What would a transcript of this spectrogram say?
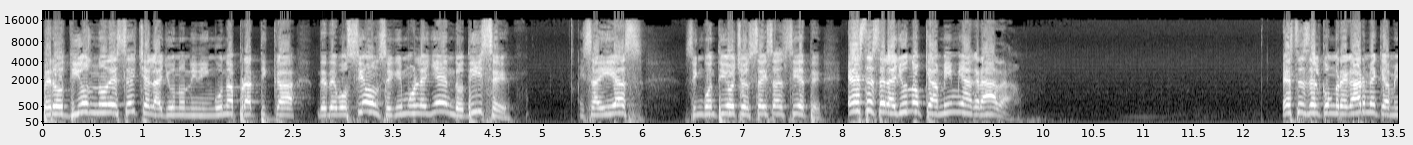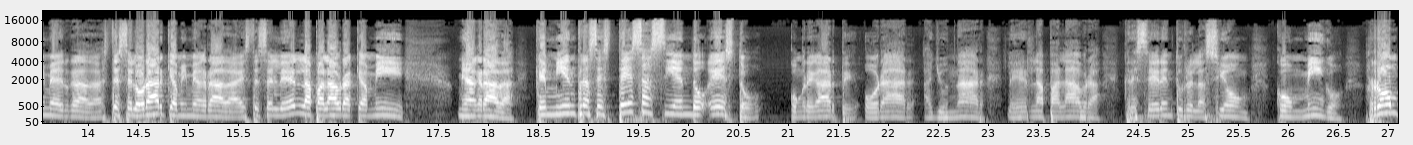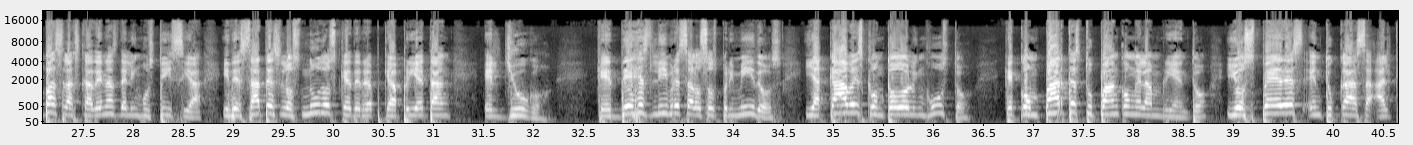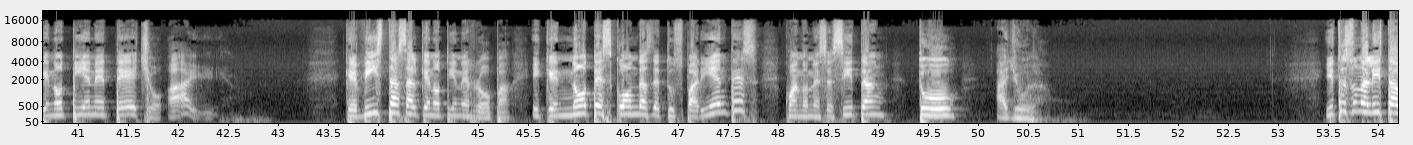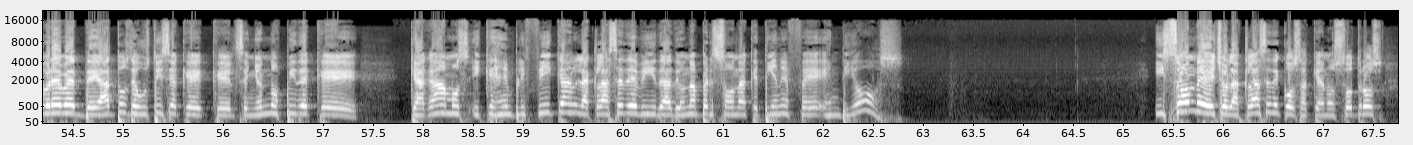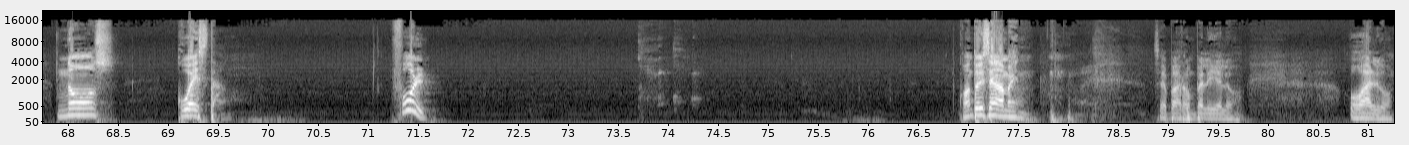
Pero Dios no desecha el ayuno ni ninguna práctica de devoción. Seguimos leyendo. Dice Isaías 58, 6 al 7. Este es el ayuno que a mí me agrada. Este es el congregarme que a mí me agrada. Este es el orar que a mí me agrada. Este es el leer la palabra que a mí me agrada que mientras estés haciendo esto, congregarte, orar, ayunar, leer la palabra, crecer en tu relación conmigo, rompas las cadenas de la injusticia y desates los nudos que, aprietan el yugo, que dejes libres a los oprimidos y acabes con todo lo injusto, que compartes tu pan con el hambriento y hospedes en tu casa al que no tiene techo. Ay, que vistas al que no tiene ropa y que no te escondas de tus parientes cuando necesitan tu ayuda. Y esta es una lista breve de actos de justicia que, el Señor nos pide que, que hagamos y que ejemplifican la clase de vida de una persona que tiene fe en Dios. Y son de hecho la clase de cosas que a nosotros nos cuestan. Full. ¿Cuánto dicen amén? Se para romper el hielo. O algo.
